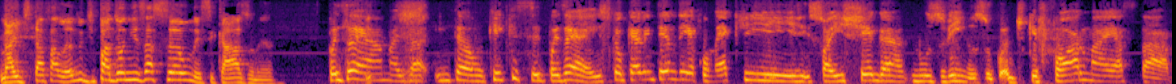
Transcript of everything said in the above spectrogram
Mas a gente está falando de padronização nesse caso, né? Pois é, mas ah, então, o que que se. Pois é, isso que eu quero entender, como é que isso aí chega nos vinhos, de que forma esta,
